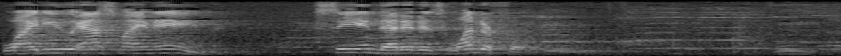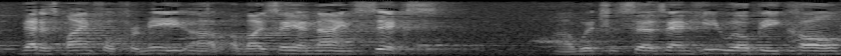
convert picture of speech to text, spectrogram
Why do you ask my name, seeing that it is wonderful? That is mindful for me uh, of Isaiah 9 6, uh, which it says, And he will be called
